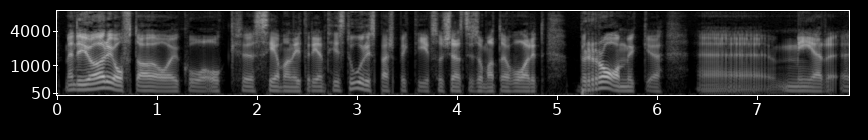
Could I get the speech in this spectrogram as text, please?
men det gör det ju ofta AIK och eh, ser man i ett rent historiskt perspektiv så känns det som att det har varit bra mycket eh, mer eh,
